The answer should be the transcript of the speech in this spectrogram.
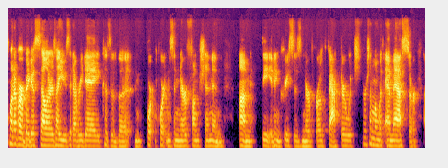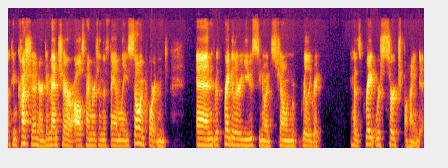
one of our biggest sellers. I use it every day because of the importance in nerve function and um, the, it increases nerve growth factor, which for someone with MS or a concussion or dementia or Alzheimer's in the family is so important. And with regular use, you know, it's shown really great, has great research behind it.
